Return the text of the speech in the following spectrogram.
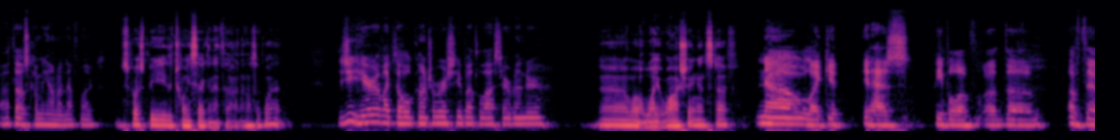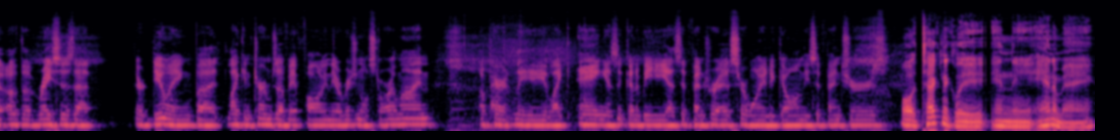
I thought that was coming out on Netflix. It's supposed to be the twenty second, I thought. I was like, what? Did you hear like the whole controversy about the Last Airbender? Uh what, whitewashing and stuff? No, like it it has people of uh, the of the of the races that they're doing, but like in terms of it following the original storyline, apparently like Aang isn't going to be as adventurous or wanting to go on these adventures. Well, technically, in the anime,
